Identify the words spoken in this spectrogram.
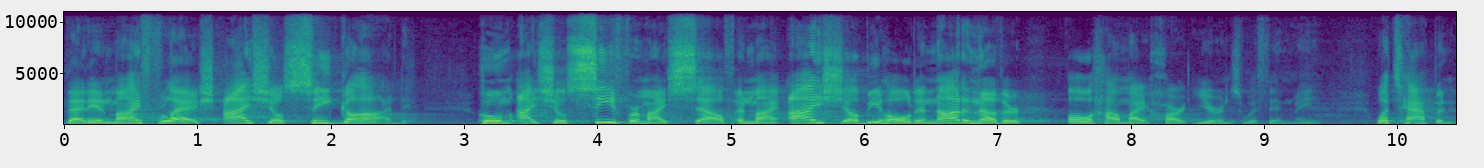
that in my flesh I shall see God, whom I shall see for myself, and my eyes shall behold, and not another. Oh, how my heart yearns within me. What's happened?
